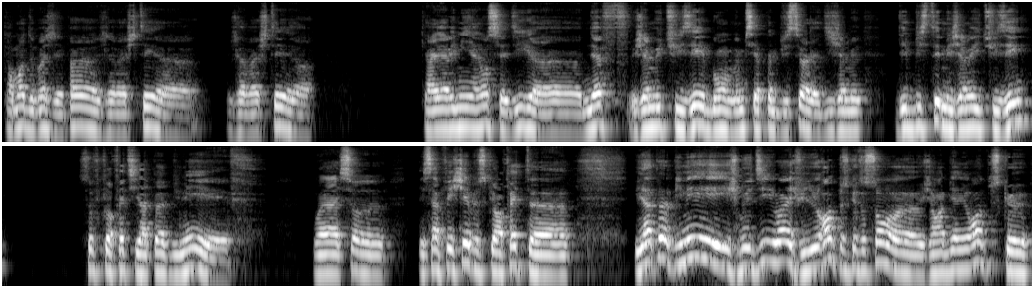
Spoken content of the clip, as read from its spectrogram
car moi de base j'avais pas, j'avais acheté, euh, j'avais acheté, car il avait mis une annonce, il a dit neuf, jamais utilisé, bon, même s'il n'y a pas le booster, il a dit jamais, déblisté mais jamais utilisé. Sauf qu'en fait, il est un peu abîmé et voilà, et ça me fait chier parce qu'en fait, euh, il est un peu abîmé et je me dis, ouais, je vais lui rendre parce que de toute façon, euh, j'aimerais bien lui rendre parce que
